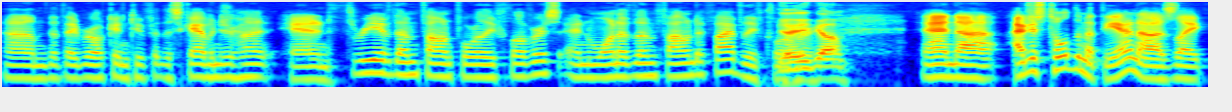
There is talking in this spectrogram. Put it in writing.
um, that they broke into for the scavenger hunt, and three of them found four leaf clovers, and one of them found a five leaf clover. There you go. And uh, I just told them at the end, I was like,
